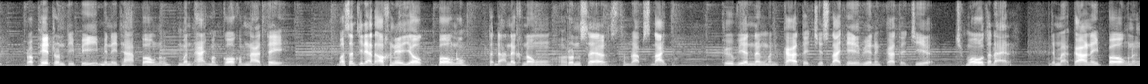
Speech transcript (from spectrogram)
2ប្រភេទរុនទី2មានន័យថាពងនោះมันអាចបង្កកំណើតទេបើសិនជាអ្នកទាំងអស់គ្នាយកពងនោះទៅដាក់នៅក្នុងរុនសែលសម្រាប់ស្ដេចគឺវានឹងមិនកើតទៅជាស្ដេចទេវានឹងកើតទៅជាឈ្មោលដដែល ដំណាក់កាលនៃពងហ្នឹង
